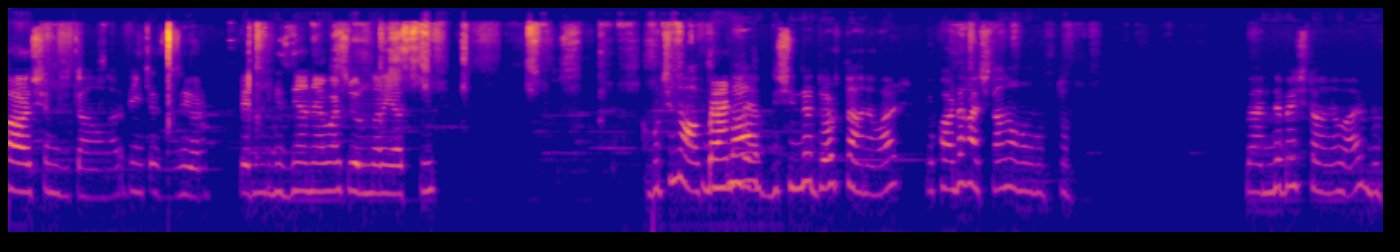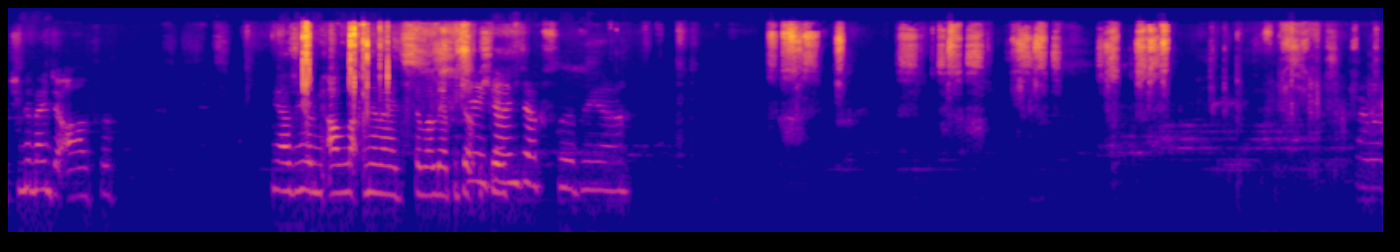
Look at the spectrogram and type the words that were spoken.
Aşığım cidden onlara. Bin kez izliyorum. Benim gibi izleyenler varsa yorumlara yazsın. Burçin'in altında Ben de. dişinde dört tane var. Yukarıda kaç tane onu unuttum. Bende beş tane var. Burçin'de bence altı. Yazıyorum Allah ne verdiyse vallahi yapacak bir şey. yok. ancak sığdı ya. Tamam.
